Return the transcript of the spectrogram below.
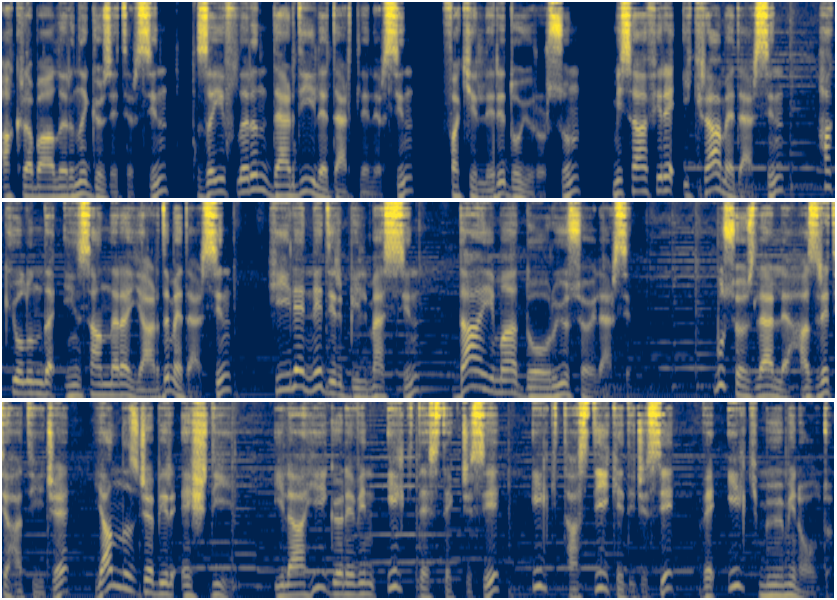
akrabalarını gözetirsin, zayıfların derdiyle dertlenirsin, fakirleri doyurursun, misafire ikram edersin, hak yolunda insanlara yardım edersin, hile nedir bilmezsin, daima doğruyu söylersin. Bu sözlerle Hazreti Hatice yalnızca bir eş değil, ilahi görevin ilk destekçisi, ilk tasdik edicisi ve ilk mümin oldu.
